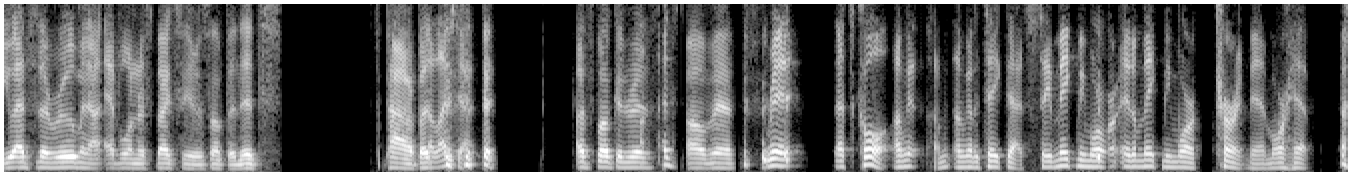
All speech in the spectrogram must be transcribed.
you enter the room and everyone respects you or something. It's it's power, but I like that. unspoken rizz. Oh man, rizz. That's cool. I'm gonna I'm, I'm gonna take that. So you make me more. It'll make me more current, man. More hip. oh,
